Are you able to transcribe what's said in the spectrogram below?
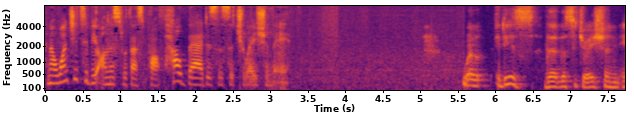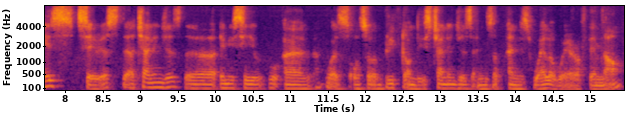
And I want you to be honest with us, Prof. How bad is the situation there? Well, it is. The, the situation is serious. There are challenges. The MEC uh, was also briefed on these challenges and is, and is well aware of them now.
